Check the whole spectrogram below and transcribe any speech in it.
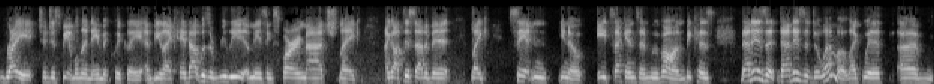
right to just be able to name it quickly and be like, hey, that was a really amazing sparring match. Like, I got this out of it. Like, say it in you know eight seconds and move on because that is a that is a dilemma like with um,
